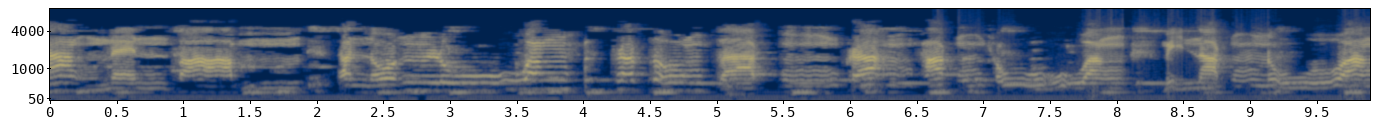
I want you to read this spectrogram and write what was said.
นั่งแน่นตามถนนหลวง พระทรงจักดิ์พระพักช่วงไม่หนักหน่วง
